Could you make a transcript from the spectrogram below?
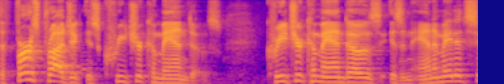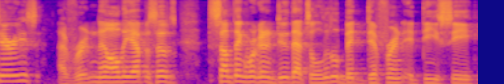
The first project is Creature Commandos. Creature Commandos is an animated series. I've written all the episodes. Something we're going to do that's a little bit different at DC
